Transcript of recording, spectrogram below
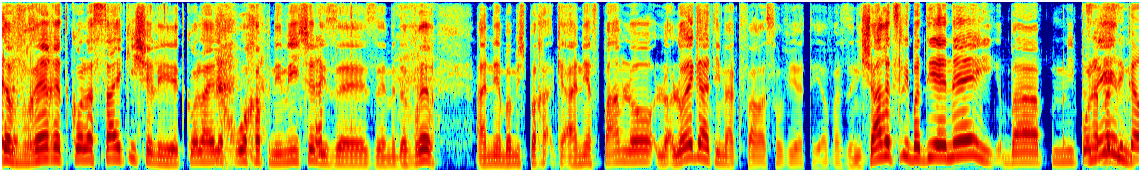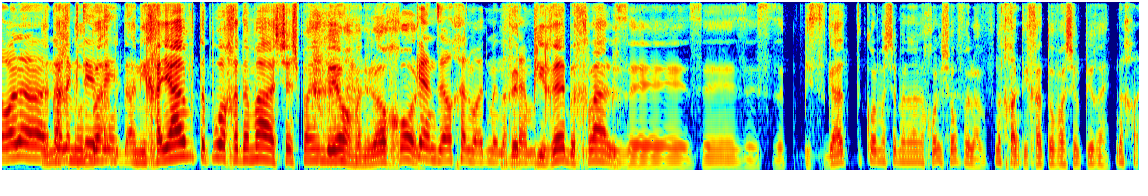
זה מדברר את כל הסייקי שלי, את כל ההלך רוח הפנימי שלי, זה, זה מדברר. אני במשפחה, כן, אני אף פעם לא, לא, לא הגעתי מהכפר הסובייטי, אבל זה נשאר אצלי ב-DNA, מפולין. זה בזיכרון הקולקטיבי. ב- אני חייב תפוח אדמה שש פעמים ביום, אני לא יכול. כן, זה אוכל מאוד מנחם. ופירה בכלל, זה, זה, זה, זה, זה פסגת כל מה שבן אדם יכול לשאוף אליו. נכון. חתיכה טובה של פירה. נכון.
